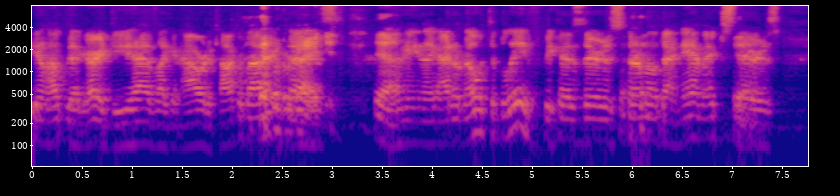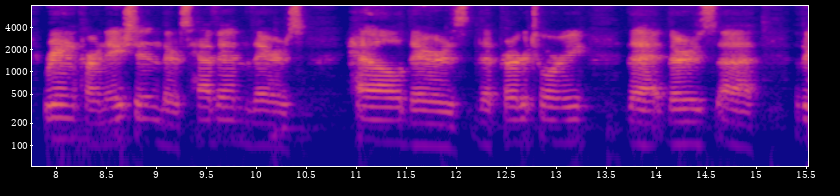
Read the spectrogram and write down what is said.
You know, I'd be like, all right, do you have like an hour to talk about it? Right. Yeah. I mean, like, I don't know what to believe because there's thermodynamics, Yeah. there's reincarnation, there's heaven, there's hell, there's the purgatory, that there's uh, the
